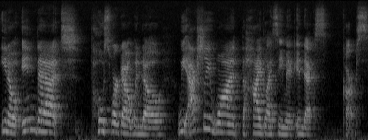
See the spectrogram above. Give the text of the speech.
you know, in that post workout window, we actually want the high glycemic index carbs.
